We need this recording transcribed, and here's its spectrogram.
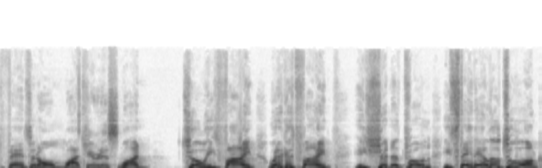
fans at home, watch. Here it is. One, two. He's fine. Whittaker's fine. He shouldn't have thrown. He's staying there a little too long.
